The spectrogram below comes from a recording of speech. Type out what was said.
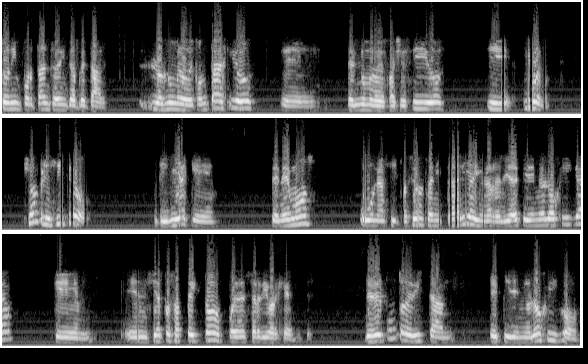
son importantes de interpretar. Los números de contagios, eh, el número de fallecidos. Y, y bueno, yo en principio diría que tenemos una situación sanitaria y una realidad epidemiológica que en ciertos aspectos pueden ser divergentes. Desde el punto de vista epidemiológico,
